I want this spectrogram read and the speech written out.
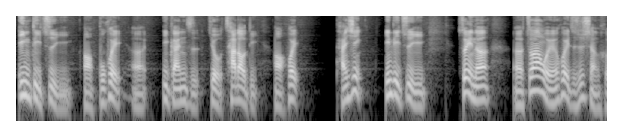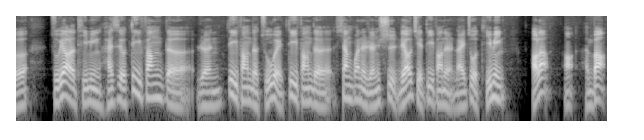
因地制宜啊，不会呃一竿子就插到底啊，会。弹性因地制宜，所以呢，呃，中央委员会只是审核，主要的提名还是由地方的人、地方的主委、地方的相关的人士、了解地方的人来做提名。好了，啊，很棒，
